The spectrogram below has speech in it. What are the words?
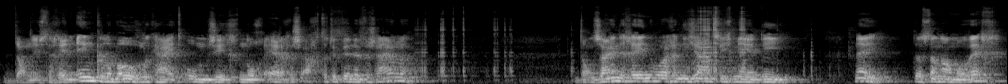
Dan is er geen enkele mogelijkheid om zich nog ergens achter te kunnen verzuilen. Dan zijn er geen organisaties meer die. Nee, dat is dan allemaal weg.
